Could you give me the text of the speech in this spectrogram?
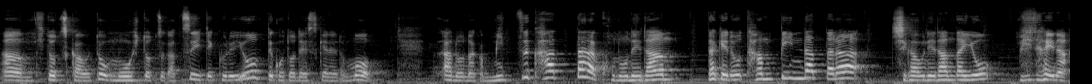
um, 1つ買うともう1つがついてくるよってことですけれどもあのなんか3つ買ったらこの値段だけど単品だったら違う値段だよみたいな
